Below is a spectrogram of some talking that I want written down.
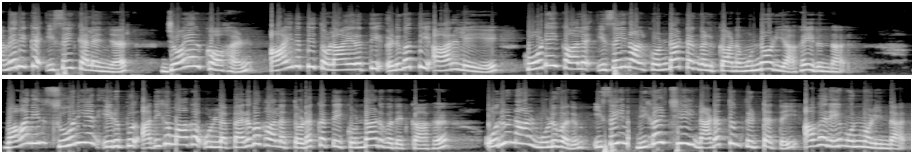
அமெரிக்க இசைக்கலைஞர் ஜோயல் கோஹன் ஆயிரத்தி தொள்ளாயிரத்தி எழுபத்தி ஆறிலேயே கோடைக்கால இசை நாள் கொண்டாட்டங்களுக்கான முன்னோடியாக இருந்தார். வானில் சூரியன் இருப்பு அதிகமாக உள்ள பருவகால தொடக்கத்தை கொண்டாடுவதற்காக ஒரு நாள் முழுவதும் இசை நிகழ்ச்சியை நடத்தும் திட்டத்தை அவரே முன்மொழிந்தார்.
